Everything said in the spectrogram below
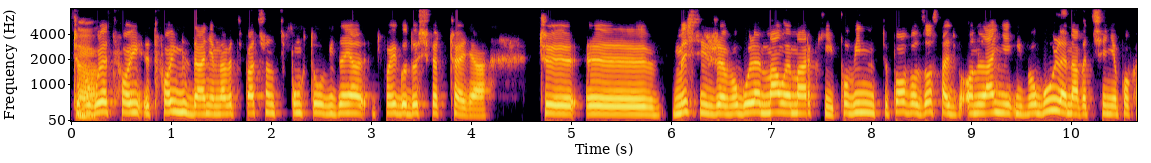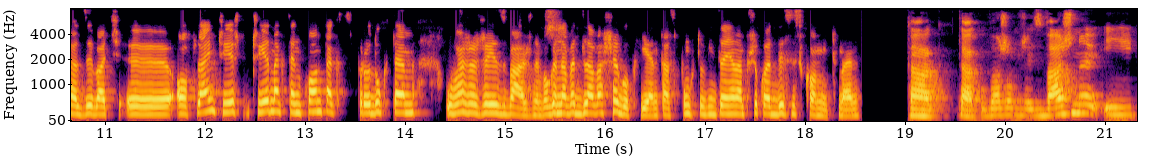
Czy tak. w ogóle twoi, Twoim zdaniem, nawet patrząc z punktu widzenia Twojego doświadczenia, czy y, myślisz, że w ogóle małe marki powinny typowo zostać w online i w ogóle nawet się nie pokazywać y, offline, czy, jeszcze, czy jednak ten kontakt z produktem uważasz, że jest ważny? W ogóle nawet dla waszego klienta, z punktu widzenia na przykład this is commitment. Tak, tak, uważam, że jest ważny i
